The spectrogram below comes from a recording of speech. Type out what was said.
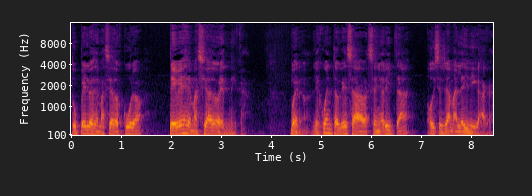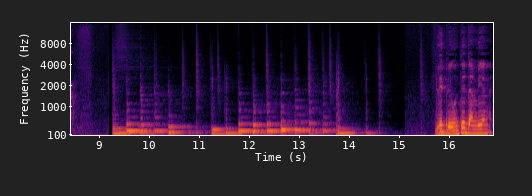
tu pelo es demasiado oscuro, te ves demasiado étnica. Bueno, les cuento que esa señorita hoy se llama Lady Gaga. Le pregunté también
